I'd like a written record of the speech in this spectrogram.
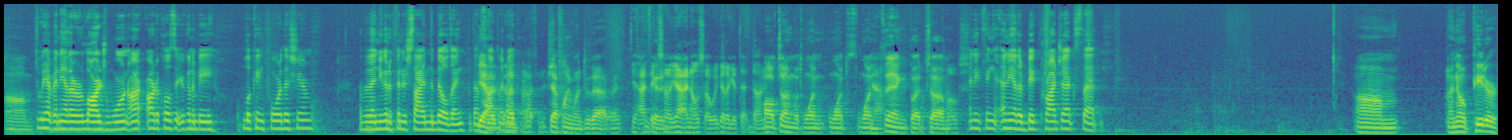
Do we have any other large warrant ar- articles that you're gonna be looking for this year? Other than you're gonna finish siding the building, but that's Yeah, not gonna be, I- I definitely want to do that, right? Yeah, I Get think it so. Yeah, I know so. We gotta get that done. All done with one, one, one Yeah. thing, but, so um, close. anything, any other big projects that, um, I know Peter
